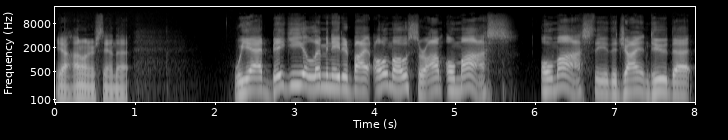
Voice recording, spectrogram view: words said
Yeah, I don't understand that. We had Big E eliminated by Omos or um, Omos, the, the giant dude that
